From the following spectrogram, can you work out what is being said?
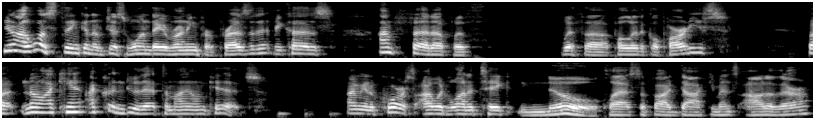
You know, I was thinking of just one day running for president because I'm fed up with with uh, political parties. But no, I can't. I couldn't do that to my own kids. I mean, of course, I would want to take no classified documents out of there.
